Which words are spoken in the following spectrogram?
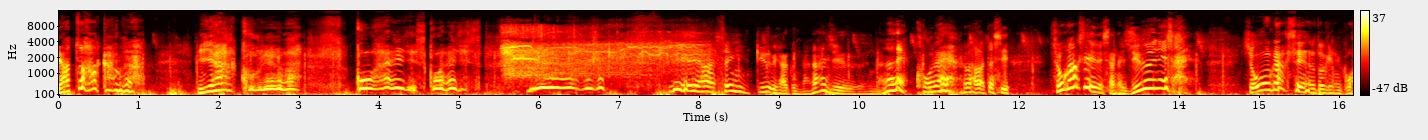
八つ墓村。いやー、これは、怖いです、怖いです。いや、1977年。これは私、小学生でしたね。12歳。小学生の時にこ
